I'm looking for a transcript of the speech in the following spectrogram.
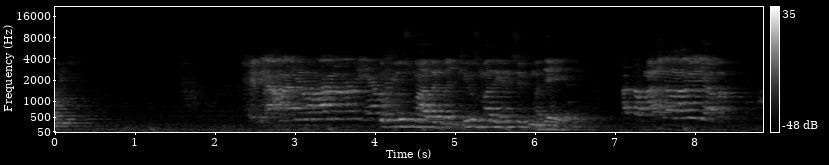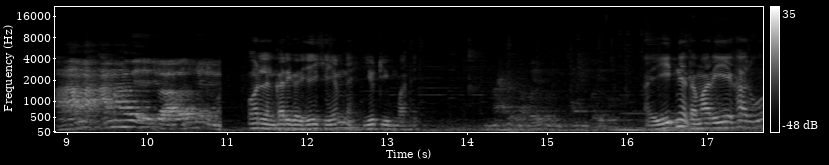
હોય છે. એટલે આમાં કેવું આવેલું નથી તો એમ ફ્યુઝમાં આવે પછી ફ્યુઝમાંથી ઇનસ્ટિટ્યુટમાં જાય આ તો ભાષામાં આવે છે આમાં. આમાં આવે છે જો આ છે ને ઓનલાઈન કારીગરી છે એમ ને ભાઈ કર્યો. હા, એ જ ને તમારે એ ખારું હો.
